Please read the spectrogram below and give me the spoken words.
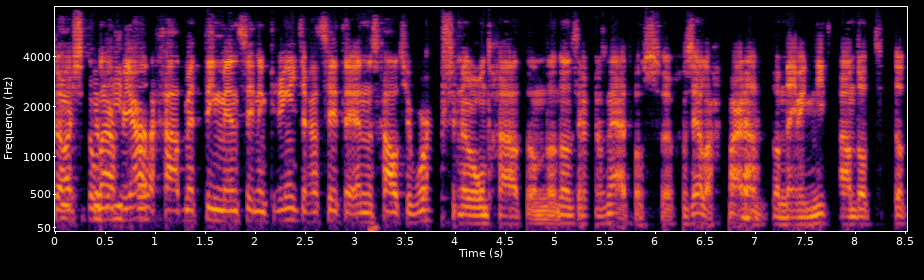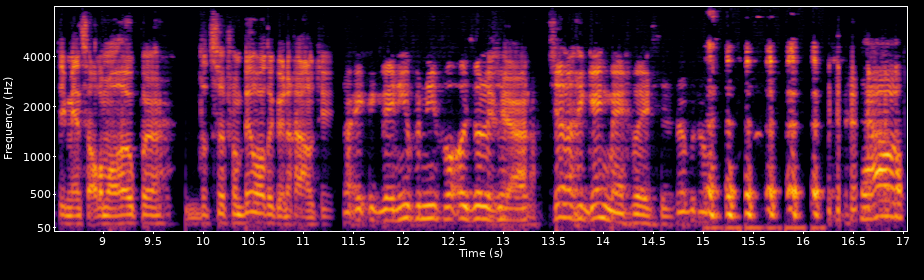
als je toch naar een verjaardag gaat met tien mensen in een kringetje gaat zitten en een schaaltje worst er rond gaat, dan, dan, dan zeggen ze, nou, het was eh, gezellig. Maar Ja. dan, dan neem ik niet aan dat, dat die mensen allemaal hopen dat ze van Bill hadden kunnen gaan natuurlijk. nou, ik, ik weet niet of er in ieder geval ooit wel eens een gezellige gangbang geweest is. Dat, heb ik Nou,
